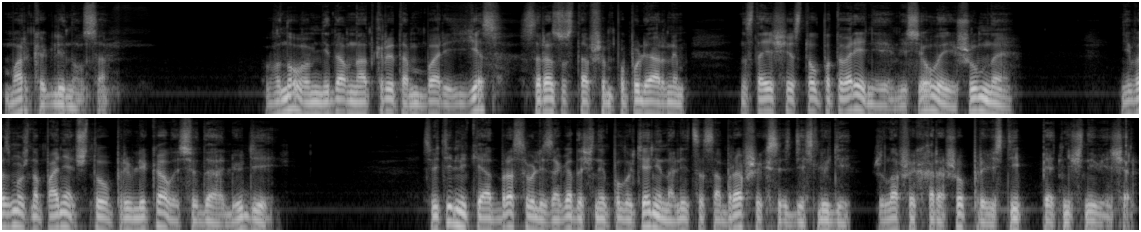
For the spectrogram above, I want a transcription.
Марк оглянулся. В новом, недавно открытом баре «Ес», сразу ставшем популярным, настоящее столпотворение, веселое и шумное. Невозможно понять, что привлекало сюда людей. Светильники отбрасывали загадочные полутени на лица собравшихся здесь людей, желавших хорошо провести пятничный вечер.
